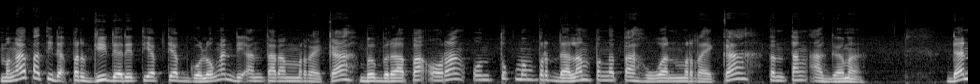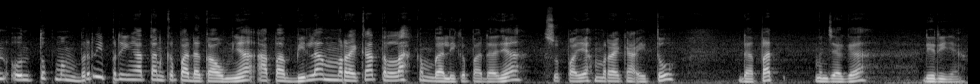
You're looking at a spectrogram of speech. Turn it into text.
"Mengapa tidak pergi dari tiap-tiap golongan di antara mereka beberapa orang untuk memperdalam pengetahuan mereka tentang agama dan untuk memberi peringatan kepada kaumnya apabila mereka telah kembali kepadanya supaya mereka itu dapat menjaga dirinya."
